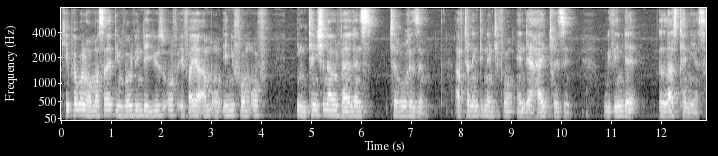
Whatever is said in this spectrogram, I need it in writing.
culpable homicide involving the use of a firearm or any form of intentional violence terrorism after 1994 and the high treason within the last 10 years?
